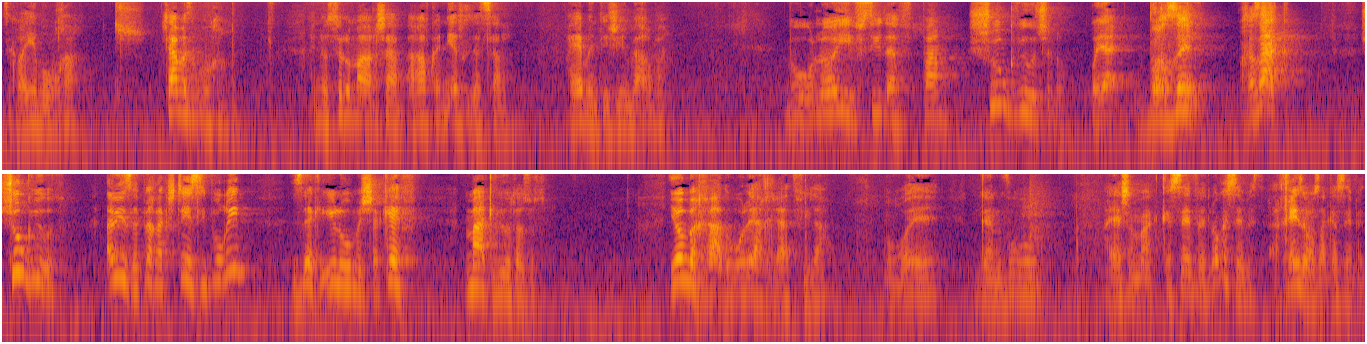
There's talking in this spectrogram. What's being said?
זה כבר יהיה מאוחר. שם זה מאוחר. אני רוצה לומר עכשיו, הרב קניאבסקי זצ"ל, היה בן 94, והוא לא הפסיד אף פעם שום קביעות שלו. הוא היה ברזל, חזק, שום קביעות. אני אספר רק שתי סיפורים, זה כאילו משקף מה הקביעות הזאת. יום אחד הוא עולה אחרי התפילה, הוא רואה, גנבו, היה שם כספת, לא כספת, אחרי זה הוא עשה כספת.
